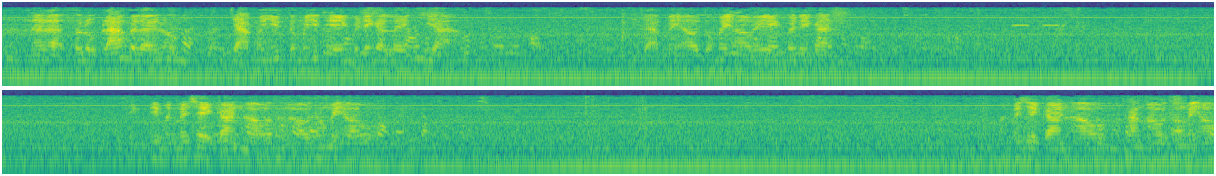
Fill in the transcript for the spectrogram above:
อืมนั่นแห ล้างไปเลยลูก จากไม่ยึดตัวไม่ยึดเองไปด้วยกันเลยทุกอย่างจากไม่เอาตัวไม่เอาเองไปด้วยกันสิ่งที่มันไม่ใช่การเอาทั้งเอาทั้งไม่เอา มันไม่ใช่การเอาทั้งเอาทั้งไม่เอา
